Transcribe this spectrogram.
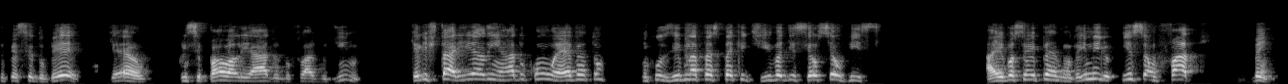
do PCdoB, que é o principal aliado do Flávio Dino, que ele estaria alinhado com o Everton, inclusive na perspectiva de ser o seu vice. Aí você me pergunta, Emílio, isso é um fato? Bem,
